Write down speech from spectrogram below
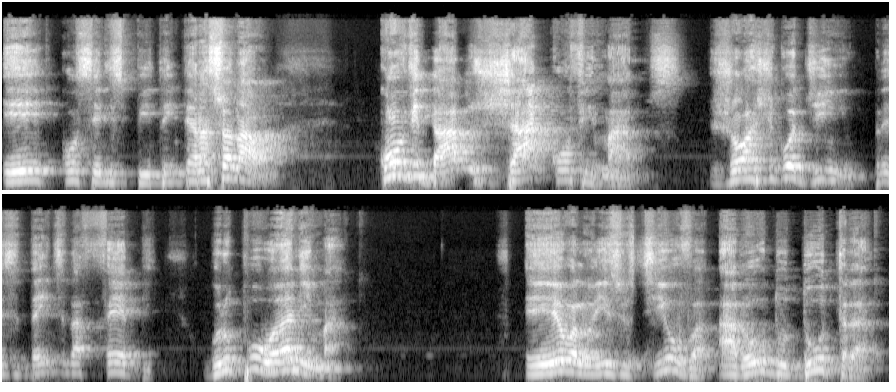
e Conselho Espírita Internacional. Convidados já confirmados: Jorge Godinho, presidente da FEB, Grupo Ânima, eu, Aloísio Silva, Haroldo Dutra,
